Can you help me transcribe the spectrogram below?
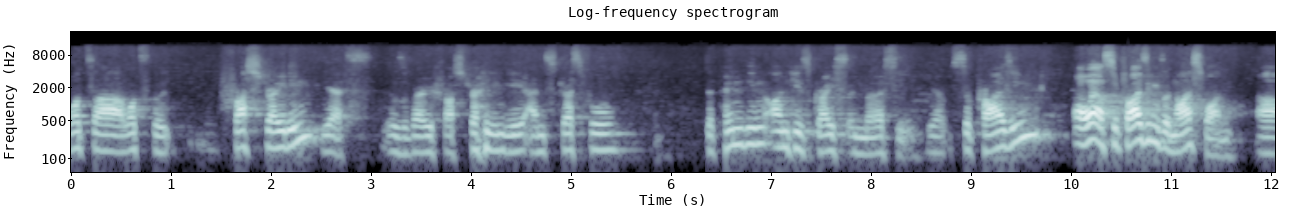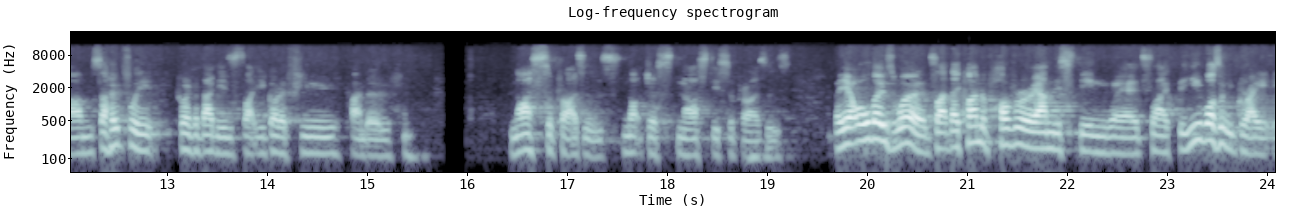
What's, uh, what's the frustrating? Yes, it was a very frustrating year and stressful, depending on his grace and mercy. Yeah, Surprising. Oh, wow, surprising is a nice one. Um, so hopefully, whoever that is, like you got a few kind of nice surprises, not just nasty surprises. But yeah, all those words, like they kind of hover around this thing where it's like the year wasn't great,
